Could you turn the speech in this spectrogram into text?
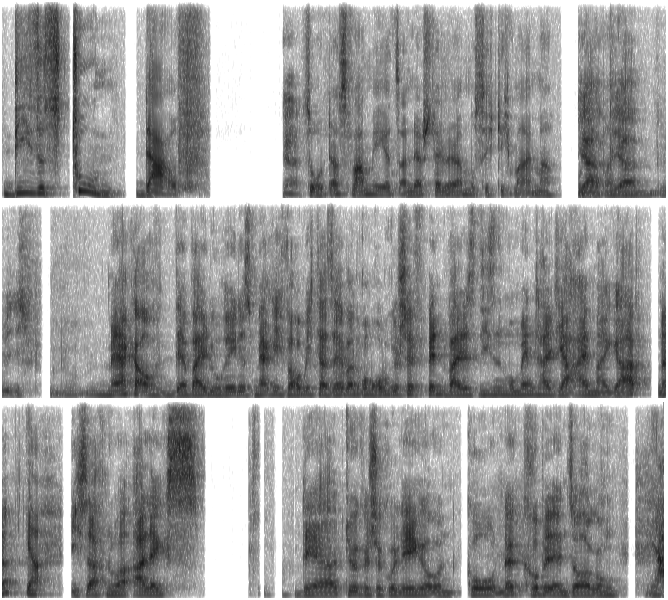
dieses tun darf. Ja. So, das war mir jetzt an der Stelle, da muss ich dich mal einmal. Ja, ja, ich merke auch, derweil du redest, merke ich, warum ich da selber drum rumgeschifft bin, weil es diesen Moment halt ja einmal gab. Ne? Ja. Ich sag nur Alex, der türkische Kollege und Co., ne? Krüppelentsorgung. Ja.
